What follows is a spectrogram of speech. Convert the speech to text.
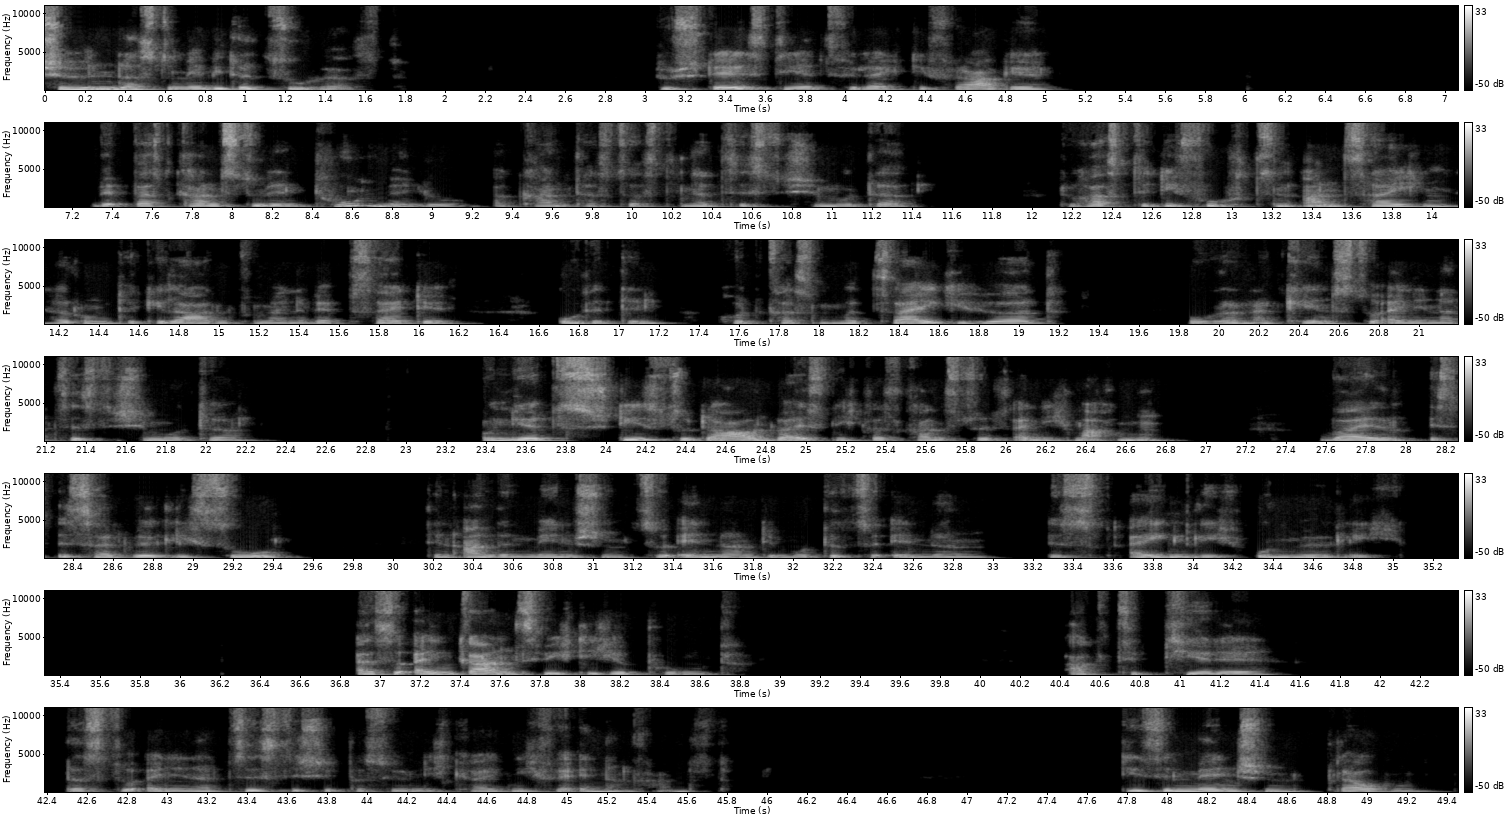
Schön, dass du mir wieder zuhörst. Du stellst dir jetzt vielleicht die Frage, was kannst du denn tun, wenn du erkannt hast, dass die narzisstische Mutter, du hast dir die 15 Anzeichen heruntergeladen von meiner Webseite oder den Podcast Nummer 2 gehört. Woran erkennst du eine narzisstische Mutter? Und jetzt stehst du da und weißt nicht, was kannst du jetzt eigentlich machen, weil es ist halt wirklich so, den anderen Menschen zu ändern, die Mutter zu ändern, ist eigentlich unmöglich. Also ein ganz wichtiger Punkt. Akzeptiere, dass du eine narzisstische Persönlichkeit nicht verändern kannst. Diese Menschen brauchen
